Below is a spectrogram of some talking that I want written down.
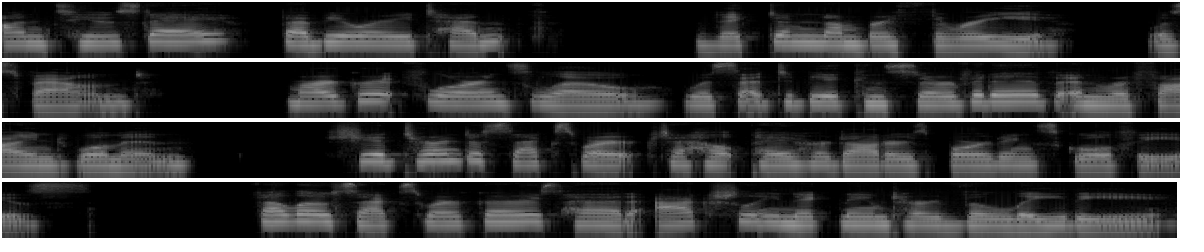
On Tuesday, February 10th, victim number three was found. Margaret Florence Lowe was said to be a conservative and refined woman. She had turned to sex work to help pay her daughter's boarding school fees. Fellow sex workers had actually nicknamed her the Lady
